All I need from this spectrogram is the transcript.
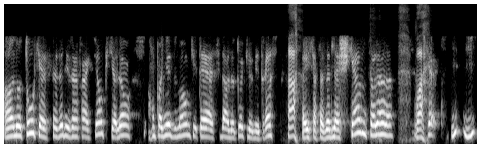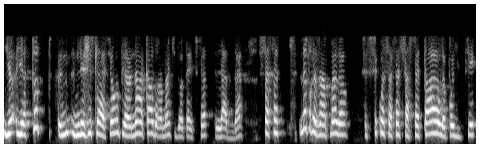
en auto qui faisaient des infractions, puis que là, on, on pognait du monde qui était assis dans l'auto avec le maîtresse. Ah, Hey, ça faisait de la chicane, ça, là. là. ouais. Que- Il, il- y a, il y a toute une, une législation puis un encadrement qui doit être fait là-dedans. Ça fait, là, présentement, là, c'est c'est quoi ça fait? Ça fait taire le politique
